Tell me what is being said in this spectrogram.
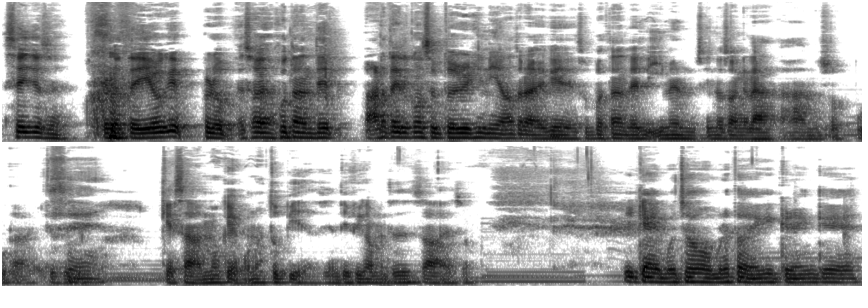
Sí, yo sé. Pero te digo que pero eso es justamente parte del concepto de virginidad otra vez, que supuestamente el imen, si no sangra, ah, no sos pura. sé yo. Que sabemos que es una estupidez, científicamente se sabe eso. Y que hay muchos hombres todavía que creen que.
